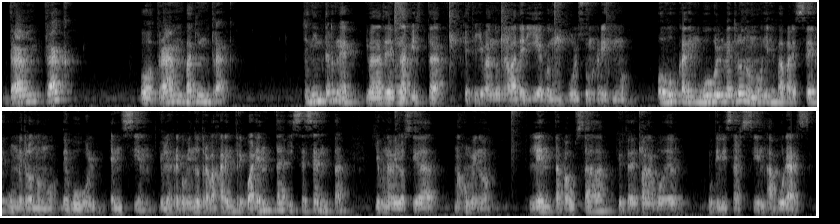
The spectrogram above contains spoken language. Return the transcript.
drum track o drum backing track en internet y van a tener una pista que esté llevando una batería con un pulso, un ritmo, o buscan en Google metrónomo y les va a aparecer un metrónomo de Google en 100. Yo les recomiendo trabajar entre 40 y 60, que es una velocidad más o menos lenta, pausada, que ustedes van a poder utilizar sin apurarse.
